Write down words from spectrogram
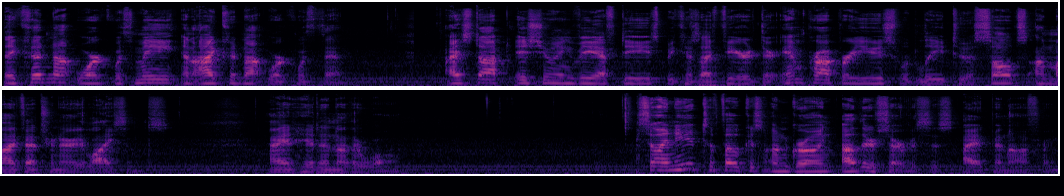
They could not work with me, and I could not work with them. I stopped issuing VFDs because I feared their improper use would lead to assaults on my veterinary license. I had hit another wall. So I needed to focus on growing other services I had been offering.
